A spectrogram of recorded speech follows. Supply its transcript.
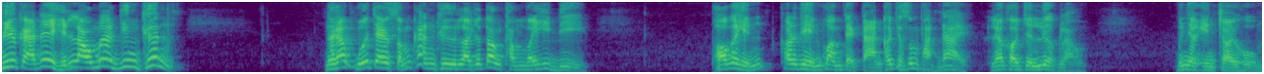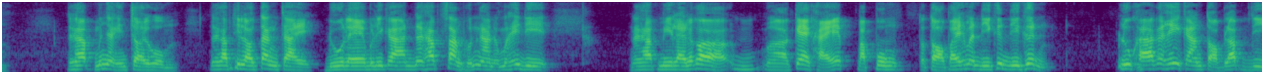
มีโอกาสได้เห็นเรามากยิ่งขึ้นนะครับหัวใจสำคัญคือเราจะต้องทำไว้ให้ดีพอเขาเห็นเขาจะเห็นความแตกต่างเขาจะสัมผัสได้ แล้วเขาจะเลือกเรา เหมือนอย่าง Enjoy Home นะครับเหมือนอย่าง Enjoy Home นะครับที่เราตั้งใจดูแลบริการนะครับสร้างผลงานออกมาให้ดีนะครับมีอะไรแล้วก็เอ่อแก้ไขปรับปรุงต่อๆไปให้มันดีขึ้นดีขึ้น ลูกค้าก็ให้การตอบรับดี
